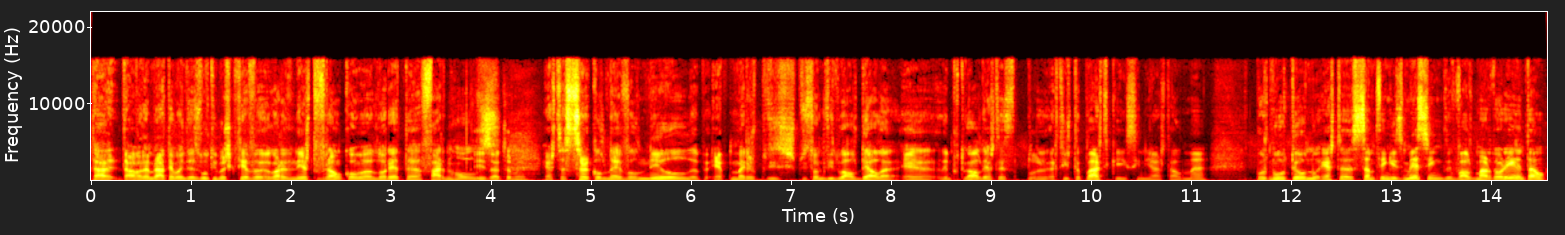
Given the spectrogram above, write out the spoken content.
Tá, estava a lembrar também das últimas que teve agora neste verão, com a Loretta Farnholz. Exatamente. Esta Circle Naval Nil, é a primeira exposição individual dela é, em Portugal, desta artista plástica e cineasta alemã. Depois no outono, esta Something is Missing, de Valdemar Doré, então,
